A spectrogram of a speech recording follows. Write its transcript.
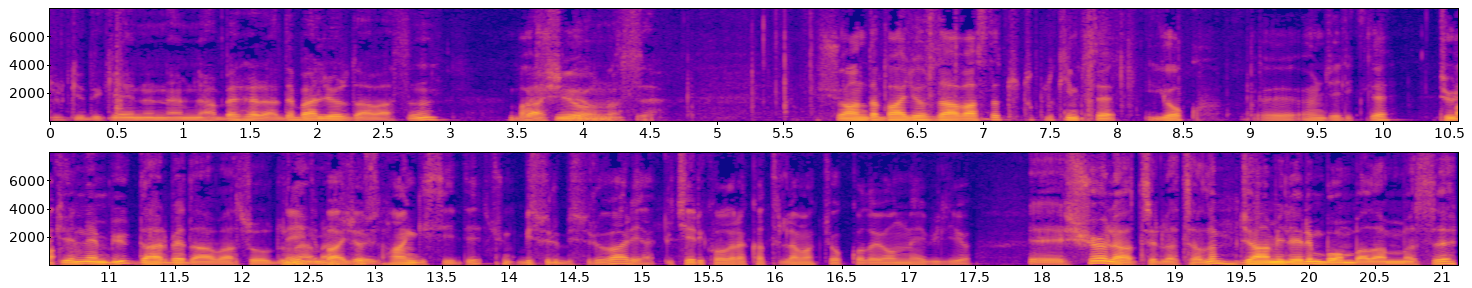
Türkiye'deki en önemli haber herhalde balyoz davasının başlıyor, başlıyor olması. Şu anda balyoz davasında tutuklu kimse yok e, öncelikle. Türkiye'nin en büyük darbe davası olduğunu Neydi hemen balyoz? söyleyeyim. Hangisiydi? Çünkü bir sürü bir sürü var ya içerik olarak hatırlamak çok kolay olmayabiliyor. Ee, şöyle hatırlatalım. Camilerin bombalanması,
